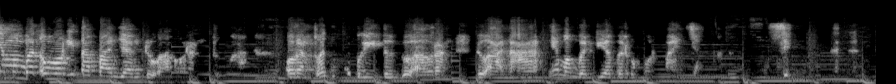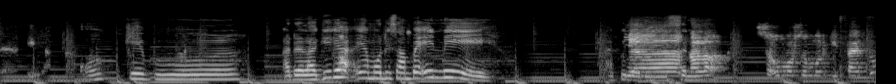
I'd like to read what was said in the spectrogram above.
yang membuat umur kita panjang? Doa orang tua. Orang tua begitu doa orang doa anak-anaknya membuat dia berumur panjang. Sip. Oke Bu, ada lagi gak yang mau disampaikan nih? Aku ya kalau seumur seumur kita itu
